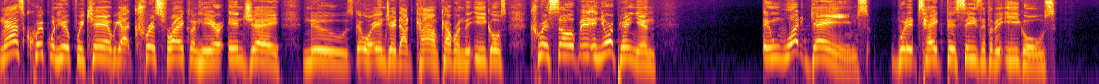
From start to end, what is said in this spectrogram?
Last quick one here, if we can. We got Chris Franklin here, NJ News or NJ.com, covering the Eagles. Chris, so in your opinion, in what games would it take this season for the Eagles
